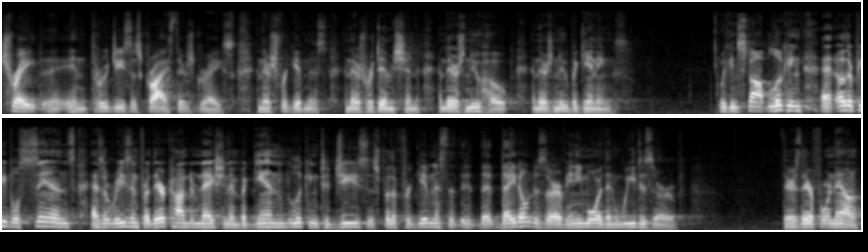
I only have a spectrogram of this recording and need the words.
trait in through Jesus Christ. There's grace, and there's forgiveness, and there's redemption, and there's new hope, and there's new beginnings. We can stop looking at other people's sins as a reason for their condemnation and begin looking to Jesus for the forgiveness that that they don't deserve any more than we deserve. There is therefore now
